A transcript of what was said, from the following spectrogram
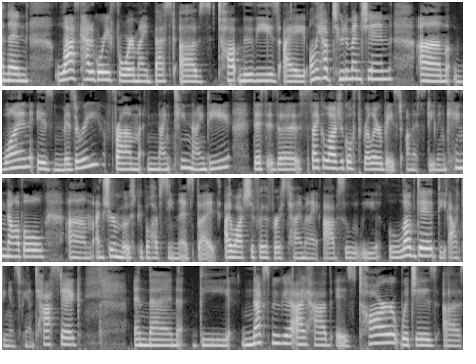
and then last category for my best ofs top movies, I only have two to mention. Um, one is Misery from 1990. This is a psychological thriller based on a Stephen King novel. Um, I'm sure most people have seen this, but I watched it for the first time and I absolutely loved it. The acting is fantastic. And then the next movie I have is Tar, which is a,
